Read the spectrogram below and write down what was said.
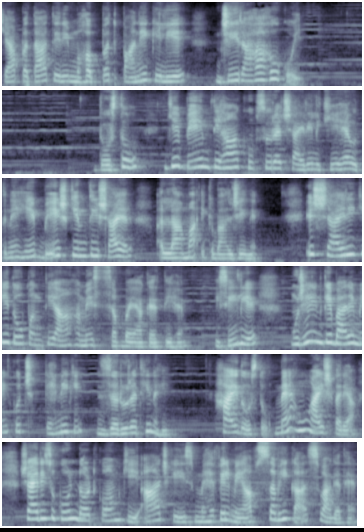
क्या पता तेरी मोहब्बत पाने के लिए जी रहा हो कोई। दोस्तों, ये बेइम्तिहा खूबसूरत शायरी लिखी है, उतने ही बेशकीमती शायर अल्लामा इकबाल जी ने। इस शायरी की दो पंक्तियाँ हमें सब बयां करती है, इसीलिए मुझे इनके बारे में कुछ कहने की ज़रूरत ही नहीं। हाय दोस्तों, मैं हूँ ऐश्वर्या। शायरी सुकून डॉट कॉम की आज के इस महफिल में आप सभी का स्वागत है।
